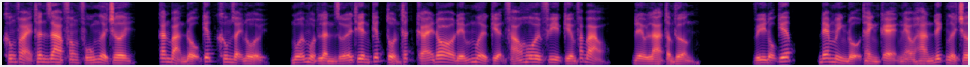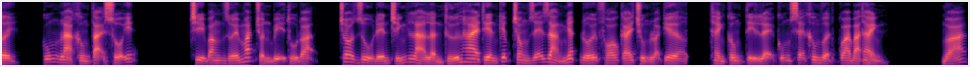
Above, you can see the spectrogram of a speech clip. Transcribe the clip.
Không phải thân gia phong phú người chơi, căn bản độ kiếp không dạy nổi, mỗi một lần dưới thiên kiếp tổn thất cái đo đến mười kiện pháo hôi phi kiếm pháp bảo, đều là tầm thường. Vì độ kiếp, đem mình độ thành kẻ nghèo hàn đích người chơi, cũng là không tại số ít. Chỉ bằng dưới mắt chuẩn bị thủ đoạn, cho dù đến chính là lần thứ hai thiên kiếp trong dễ dàng nhất đối phó cái chủng loại kia, thành công tỷ lệ cũng sẽ không vượt qua ba thành. Đó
